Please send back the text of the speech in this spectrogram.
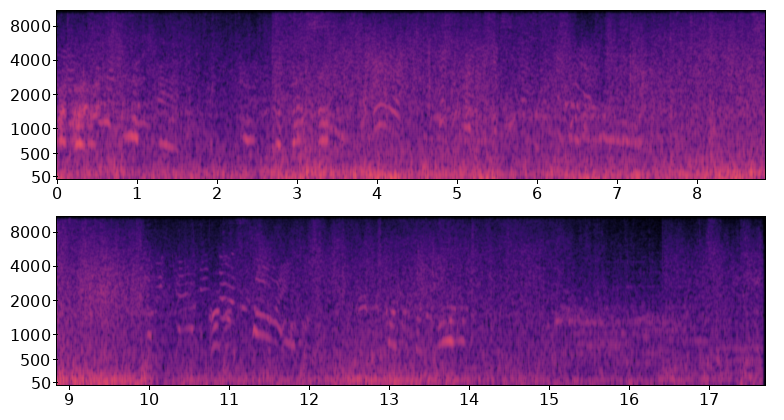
weapons!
